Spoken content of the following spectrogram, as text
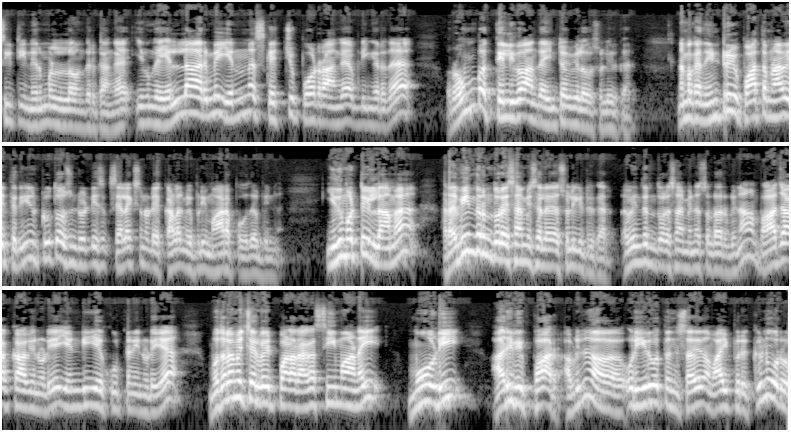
சிடி நிர்மலில் வந்திருக்காங்க. இவங்க எல்லாருமே என்ன ஸ்கெட்ச் போடுறாங்க அப்படிங்கிறத ரொம்ப தெளிவாக அந்த இன்டர்வியூவில் அவர் சொல்லியிருக்காரு. நமக்கு அந்த இன்டர்வியூ பார்த்தோம்னாவே தெரியும். டூ தௌசண்ட் டுவெண்ட்டி சிக்ஸ் எலெக்ஷனுடைய களம் எப்படி மாறப்போகுது அப்படின்னு. இது மட்டும் இல்லாமல் ரவீந்திரன் துரைசாமி சில சொல்லிக்கிட்டு இருக்கார். ரவீந்திரன் துரைசாமி என்ன சொல்கிறார் அப்படின்னா பாஜகவினுடைய என்டிஏ கூட்டணியினுடைய முதலமைச்சர் வேட்பாளராக சீமானை மோடி அறிவிப்பார் அப்படின்னு ஒரு இருபத்தஞ்சு சதவீதம் வாய்ப்பு இருக்குன்னு ஒரு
